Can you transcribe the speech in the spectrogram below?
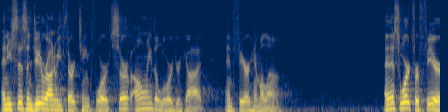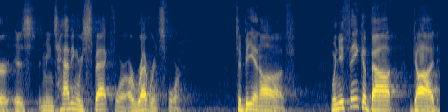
And he says in Deuteronomy 13, 4, serve only the Lord your God and fear him alone. And this word for fear is means having respect for or reverence for, to be in awe of. When you think about God,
